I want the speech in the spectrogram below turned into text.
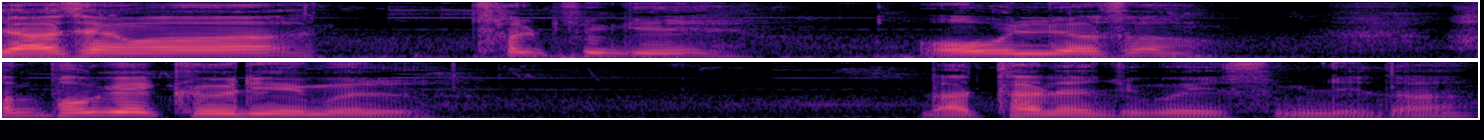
야생화와 철쭉이 어울려서 한 폭의 그림을 나타내주고 있습니다.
